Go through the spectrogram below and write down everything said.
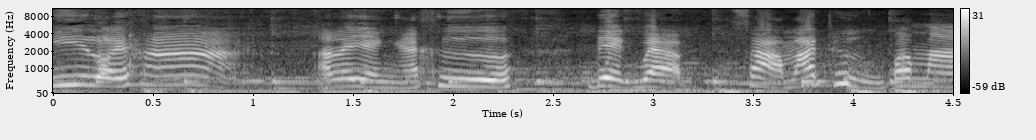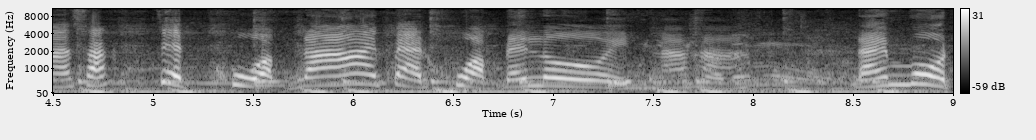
ยี่ร้อยห้าอะไรอย่างเงี้ยคือ เด็กแบบสามารถถึงประมาณสัก 7 ขวบได้ 8 ขวบได้เลยนะคะ ได้หมด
